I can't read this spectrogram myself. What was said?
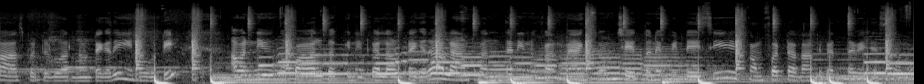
హాస్పిటల్ అట్లా ఉంటాయి కదా ఏంటి ఒకటి. అవన్నీ ఇంకా పాలు కక్కినట్టు అలా ఉంటాయి కదా అలాంటివంతా నేను మ్యాక్సిమం చేత్తోనే పిండేసి కంఫర్ట్ అలాంటివి అంతా వేసేస్తాను.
